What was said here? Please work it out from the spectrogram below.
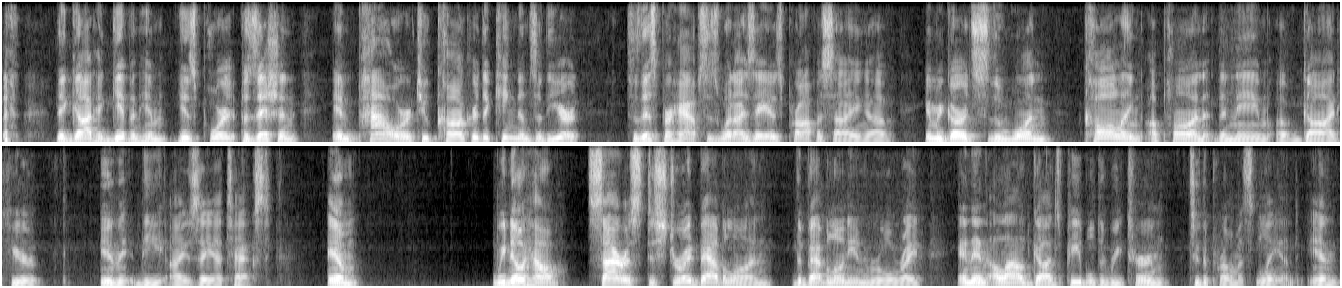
that God had given him his position and power to conquer the kingdoms of the earth. So this perhaps is what Isaiah is prophesying of in regards to the one calling upon the name of God here in the, Isaiah text. And we note how Cyrus destroyed Babylon, the Babylonian rule, right, and then allowed God's people to return to the promised land. And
